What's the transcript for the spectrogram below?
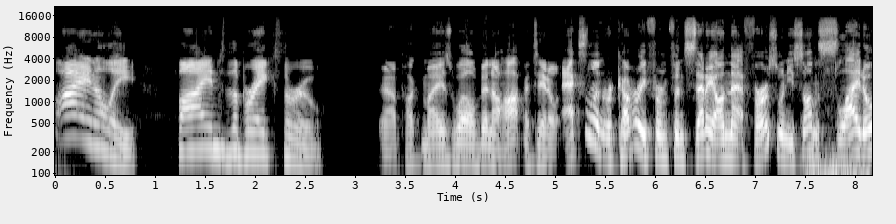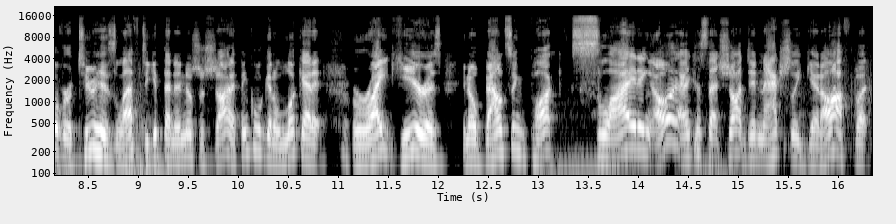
finally find the breakthrough. Yeah, puck might as well have been a hot potato. Excellent recovery from Fonsetti on that first one. You saw him slide over to his left to get that initial shot. I think we'll get a look at it right here as, you know, bouncing puck, sliding. Oh, I guess that shot didn't actually get off, but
